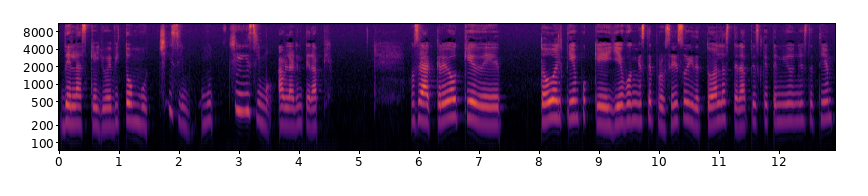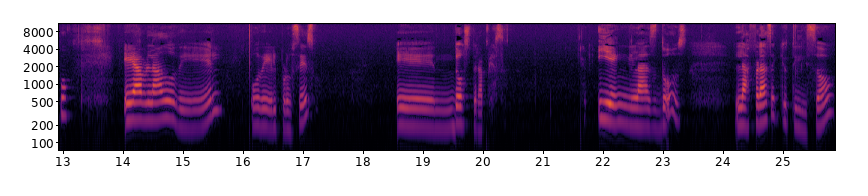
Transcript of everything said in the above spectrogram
de las que yo evito muchísimo, muchísimo hablar en terapia. O sea, creo que de todo el tiempo que llevo en este proceso y de todas las terapias que he tenido en este tiempo, he hablado de él o del proceso en dos terapias. Y en las dos la frase que utilizó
